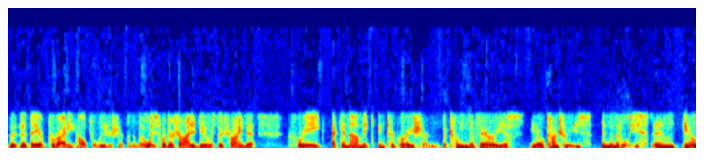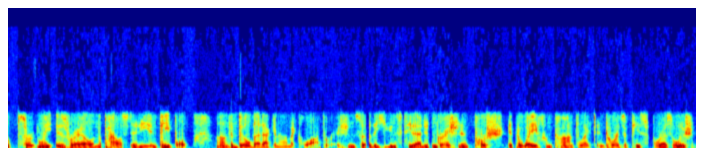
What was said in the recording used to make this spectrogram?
That they are providing helpful leadership in the Middle East. What they're trying to do is they're trying to create economic integration between the various you know countries in the Middle East and you know certainly Israel and the Palestinian people um, to build that economic cooperation so that you can see that integration and push it away from conflict and towards a peaceful resolution.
